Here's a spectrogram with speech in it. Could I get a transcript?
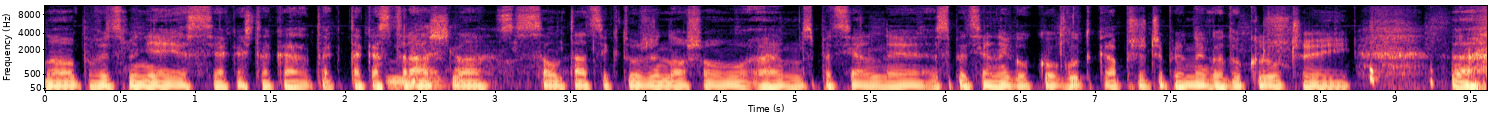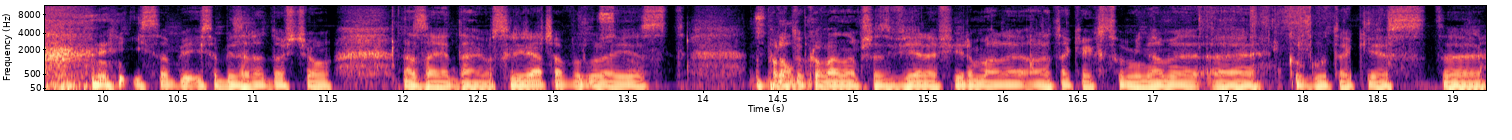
no powiedzmy nie jest jakaś taka, tak, taka straszna. Są tacy, którzy noszą em, specjalny, specjalnego kogutka przyczepionego do kluczy i, i, sobie, i sobie z radością zajadają. Sriracha w ogóle jest produkowana przez wiele firm, ale, ale tak jak wspominamy, e, kogutek jest e,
